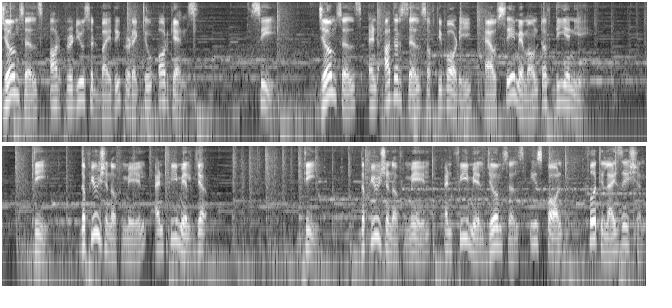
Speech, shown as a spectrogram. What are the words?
Germ cells are produced by reproductive organs. C. Germ cells and other cells of the body have same amount of DNA. D. The fusion of male and female germ D. The fusion of male and female germ cells is called fertilization.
